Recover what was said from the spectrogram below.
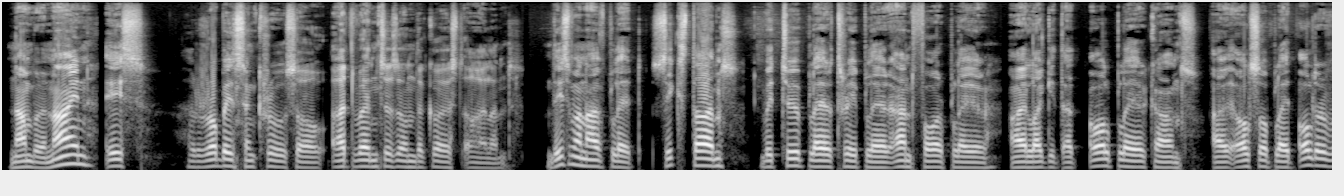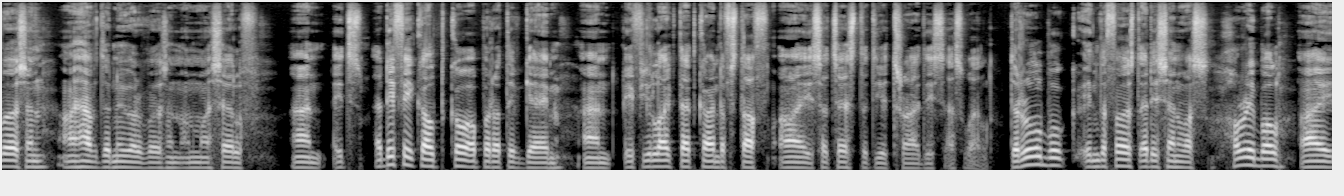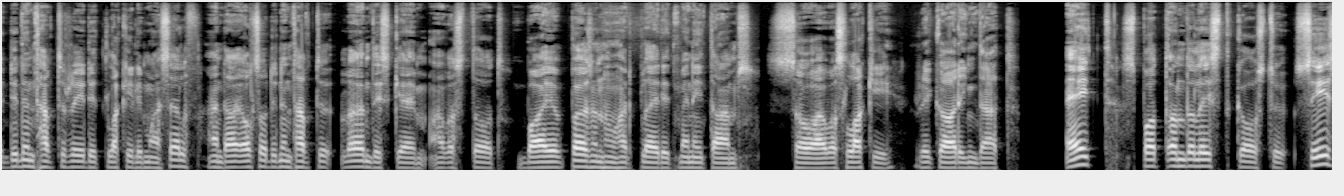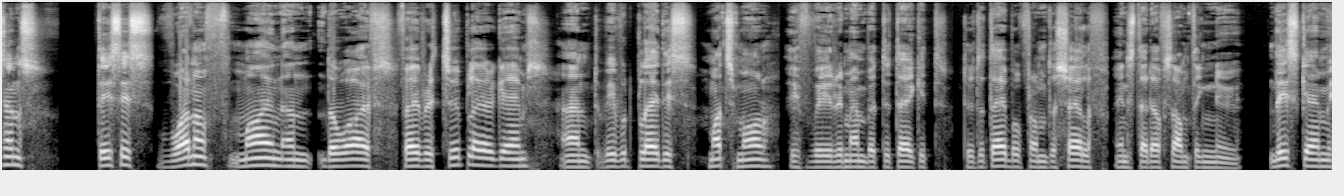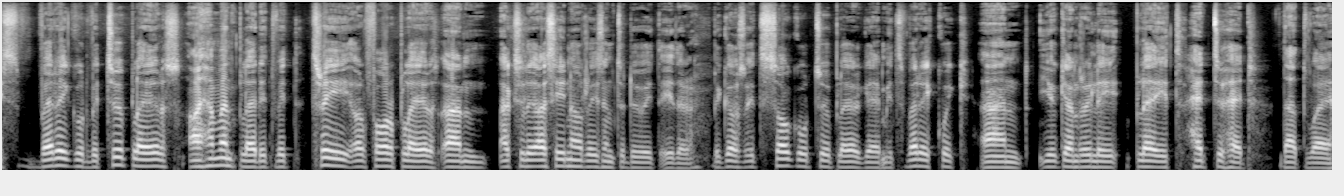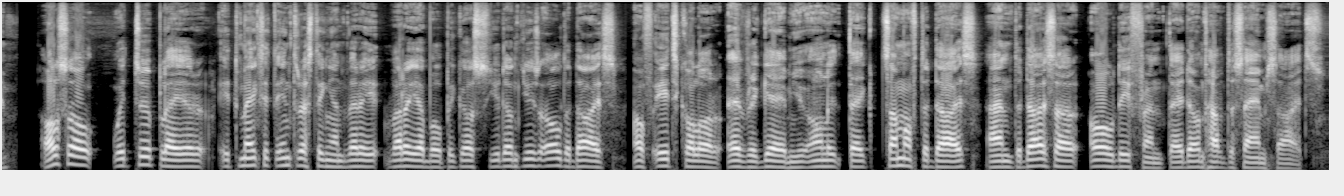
Number 9 is Robinson Crusoe Adventures on the Cursed Island. This one I've played 6 times with 2 player, 3 player and 4 player. I like it at all player counts. I also played older version, I have the newer version on myself and it's a difficult cooperative game and if you like that kind of stuff I suggest that you try this as well. The rulebook in the first edition was horrible. I didn't have to read it luckily myself and I also didn't have to learn this game. I was taught by a person who had played it many times so I was lucky regarding that. Eighth spot on the list goes to Seasons this is one of mine and the wife's favorite two player games, and we would play this much more if we remember to take it to the table from the shelf instead of something new. This game is very good with two players. I haven't played it with three or four players, and actually, I see no reason to do it either because it's so good two player game. It's very quick, and you can really play it head to head that way. Also, with two player it makes it interesting and very variable because you don't use all the dice of each color every game. You only take some of the dice and the dice are all different. They don't have the same sides.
